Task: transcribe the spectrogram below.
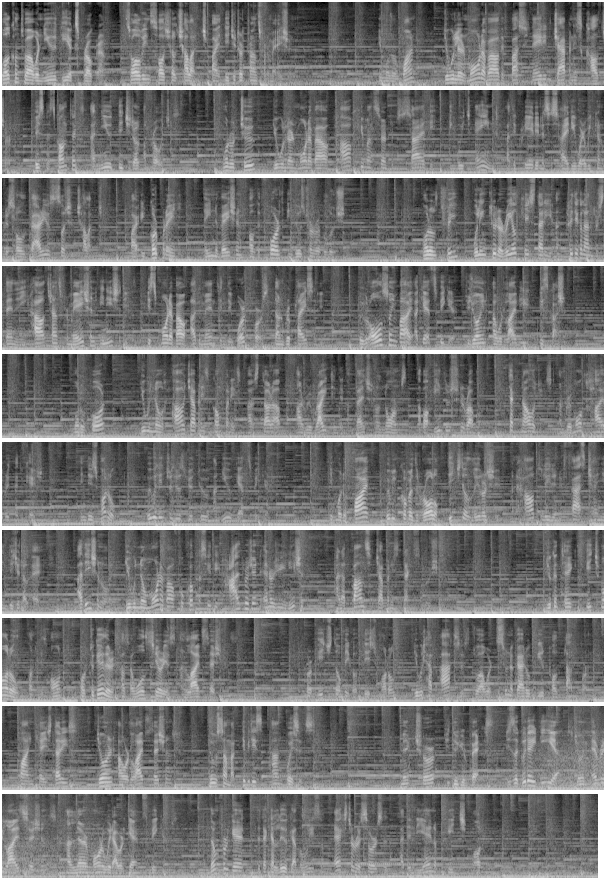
Welcome to our new DX program, Solving Social Challenge by Digital Transformation. In Module 1, you will learn more about the fascinating Japanese culture, business context, and new digital approaches. In Module 2, you will learn more about how human-centered society in which aimed at creating a society where we can resolve various social challenges by incorporating the innovation of the fourth industrial revolution. Module 3 will include a real case study and critical understanding how transformation initiative is more about augmenting the workforce than replacing it. We will also invite a guest speaker to join our lively discussion. Module 4 you will know how Japanese companies and startups are rewriting the conventional norms about industry robot, technologies, and remote hybrid education. In this module, we will introduce you to a new guest speaker. In Module 5, we will cover the role of digital leadership and how to lead in a fast-changing digital age. Additionally, you will know more about Fukuoka City Hydrogen Energy Initiative and advanced Japanese tech solutions. You can take each model on its own or together as a whole series and live sessions. For each topic of this model, you will have access to our Tsunagaru virtual platform, find case studies, join our live sessions, do some activities and quizzes make sure you do your best. It is a good idea to join every live sessions and learn more with our guest speakers. And don't forget to take a look at the list of extra resources at the end of each module.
